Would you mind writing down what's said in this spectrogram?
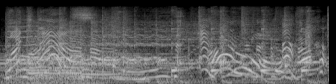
What's this?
